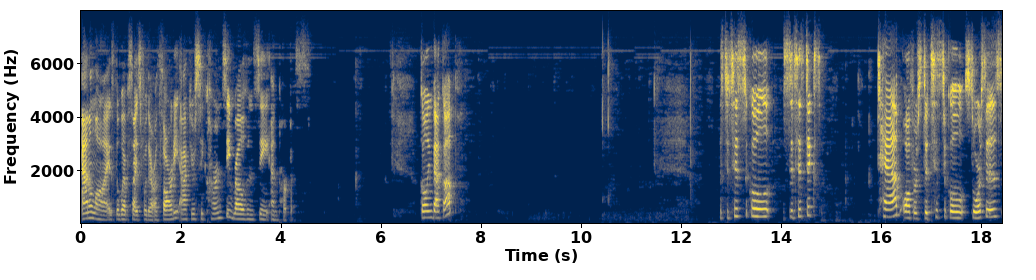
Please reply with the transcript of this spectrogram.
analyze the websites for their authority, accuracy, currency, relevancy, and purpose. Going back up, statistical statistics tab offers statistical sources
